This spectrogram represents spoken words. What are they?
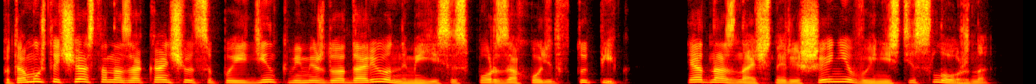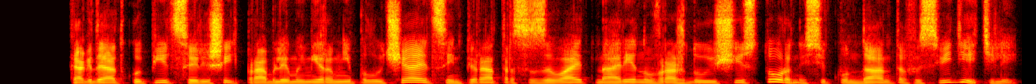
«Потому что часто она заканчивается поединками между одаренными, если спор заходит в тупик, и однозначное решение вынести сложно. Когда откупиться и решить проблемы миром не получается, император созывает на арену враждующие стороны, секундантов и свидетелей.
